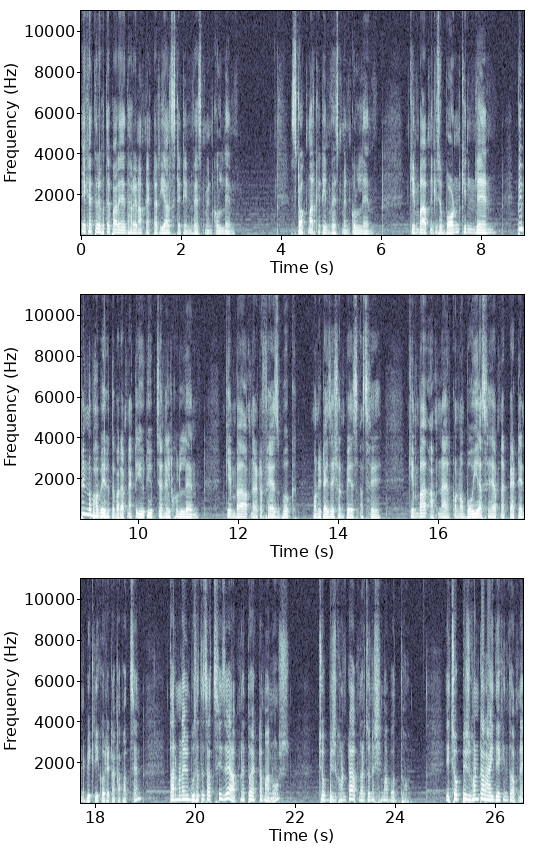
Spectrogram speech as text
এক্ষেত্রে হতে পারে, ধরেন আপনি একটা রিয়েল স্টেট ইনভেস্টমেন্ট করলেন স্টক মার্কেটে ইনভেস্টমেন্ট করলেন, কিংবা আপনি কিছু বন্ড কিনলেন, বিভিন্নভাবে হতে পারে। আপনি একটা ইউটিউব চ্যানেল খুললেন, কিংবা আপনার একটা ফেসবুক মনিটাইজেশন পেজ আছে, কিংবা আপনার কোনো বই আছে, আপনার প্যাটেন্ট বিক্রি করে টাকা পাচ্ছেন তার মানে আমি বুঝাতে চাচ্ছি যে আপনি তো একটা মানুষ, চব্বিশ ঘণ্টা আপনার জন্য সীমাবদ্ধ। এই চব্বিশ ঘণ্টার আয় দিয়ে কিন্তু আপনি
